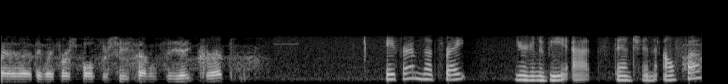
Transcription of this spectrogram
And uh, I think my first bolts are C7, C8, correct? A-firm, that's right. You're going to be at stanchion alpha,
